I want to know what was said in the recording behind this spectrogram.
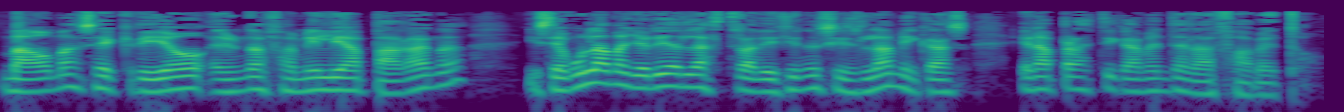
Mahoma se crió en una familia pagana y según la mayoría de las tradiciones islámicas era prácticamente analfabeto.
